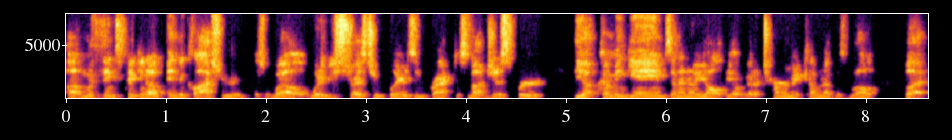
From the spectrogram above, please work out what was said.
um, with things picking up in the classroom as well, what have you stressed your players in practice, not just for the upcoming games? And I know y'all y'all got a tournament coming up as well, but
